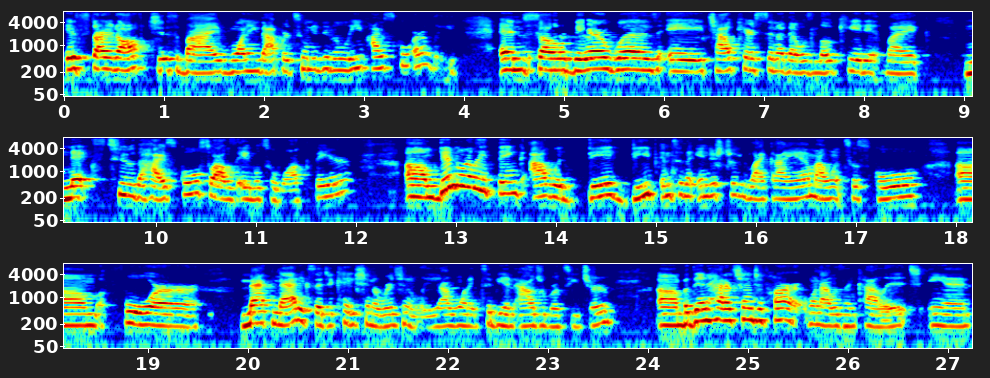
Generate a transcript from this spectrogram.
It started off just by wanting the opportunity to leave high school early. And so there was a childcare center that was located like next to the high school. So I was able to walk there. Um, didn't really think I would dig deep into the industry like I am. I went to school um, for mathematics education originally. I wanted to be an algebra teacher. Um, but then had a change of heart when I was in college and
